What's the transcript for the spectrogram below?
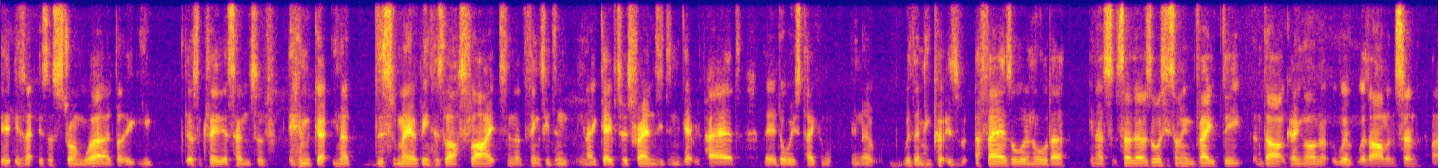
is a, is a strong word, but he, there's clearly a sense of him. You know, this may have been his last flight. You know, the things he didn't, you know, gave to his friends, he didn't get repaired. They had always taken, you know, with him. He put his affairs all in order. You know, so, there was obviously something very deep and dark going on with with Amundsen. I,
